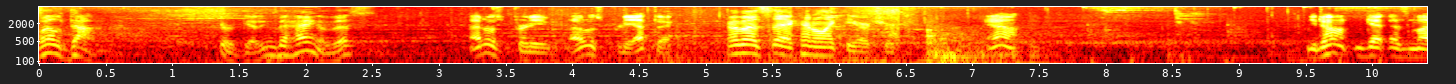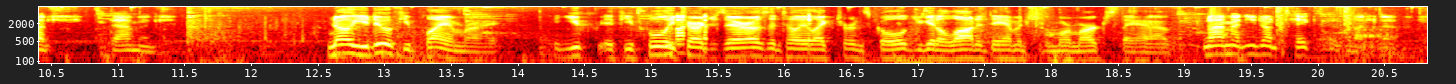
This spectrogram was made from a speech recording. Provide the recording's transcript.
Well done. You're getting the hang of this. That was pretty. That was pretty epic. I was about to say, I kind of like the archer. Yeah. You don't get as much damage. No, you do if you play him right. You, if you fully charge his arrows until he like turns gold, you get a lot of damage the more marks they have. No, I meant you don't take as much damage.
